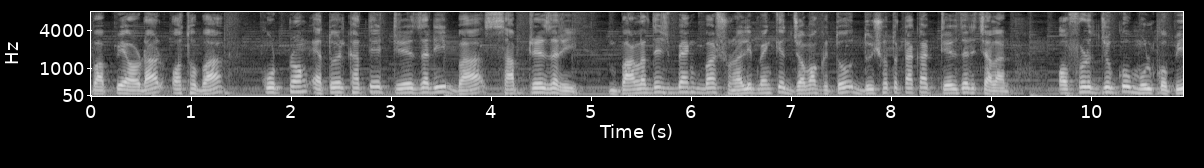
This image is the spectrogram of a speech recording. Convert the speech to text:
বা পে অর্ডার অথবা কোটরং এতয়ের খাতে ট্রেজারি বা সাব ট্রেজারি বাংলাদেশ ব্যাংক বা সোনালী ব্যাংকে জমাকৃত দুইশত টাকার ট্রেজারি চালান অফারযোগ্য মূল কপি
